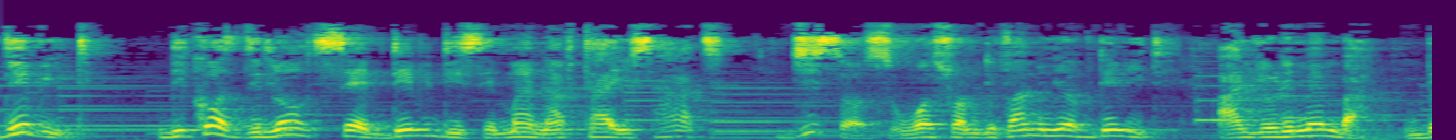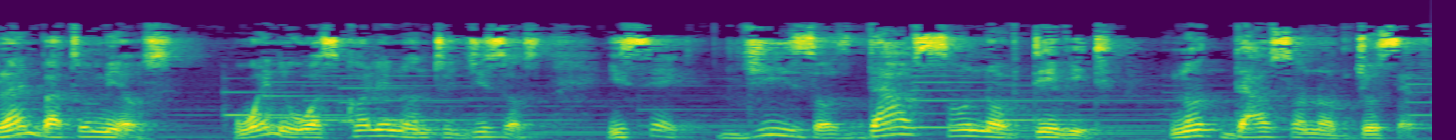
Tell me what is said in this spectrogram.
David. Because the Lord said David is a man after his heart. Jesus was from the family of David. And you remember, blind Bartimaeus, when he was calling unto Jesus, he said, Jesus, thou son of David, not thou son of Joseph.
